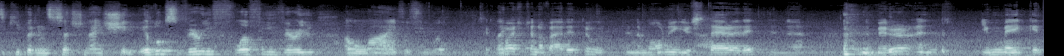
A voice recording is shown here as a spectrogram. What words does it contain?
to keep it in such nice shape? It looks very fluffy, very alive, if you will. It's a Like- question of attitude. In the morning, you stare at it in the, in the mirror and you make it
